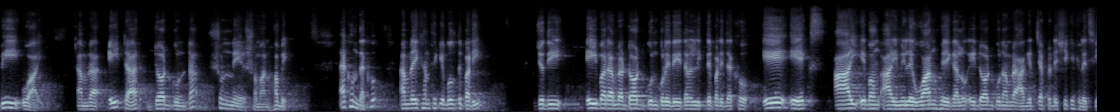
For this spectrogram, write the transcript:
by আমরা এইটার ডট গুণটা শূন্যের সমান হবে। এখন দেখো, আমরা এখান থেকে বলতে পারি, যদি এইবার আমরা ডট গুণ করে দিই, তাহলে লিখতে পারি, দেখো এ এক্স আই এবং আই মিলে ওয়ান হয়ে গেল। এই ডট গুণ আমরা আগের চ্যাপ্টারে শিখে ফেলেছি।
